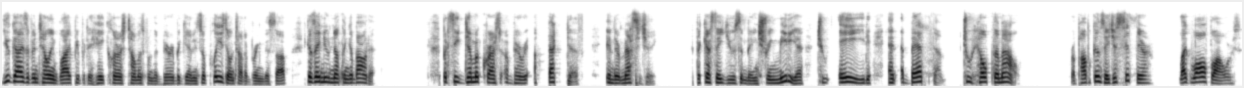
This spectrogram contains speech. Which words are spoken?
You guys have been telling black people to hate Clarence Thomas from the very beginning, so please don't try to bring this up because they knew nothing about it. But see, Democrats are very effective in their messaging because they use the mainstream media to aid and abet them, to help them out. Republicans, they just sit there like wallflowers.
